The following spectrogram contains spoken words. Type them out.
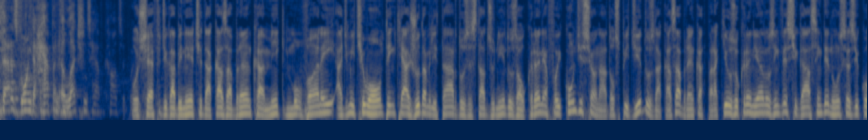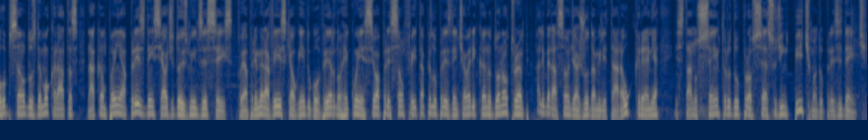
That is going to happen. Elections have consequences. O chefe de gabinete da Casa Branca, Mick Mulvaney, admitiu ontem que a ajuda militar dos Estados Unidos à Ucrânia foi condicionada aos pedidos da Casa Branca para que os ucranianos investigassem denúncias de corrupção dos democratas na campanha presidencial de 2016. Foi a primeira vez que alguém do governo reconheceu a pressão feita pelo presidente americano Donald Trump. A liberação de ajuda militar à Ucrânia está no centro do processo de impeachment do presidente.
